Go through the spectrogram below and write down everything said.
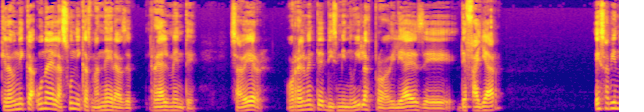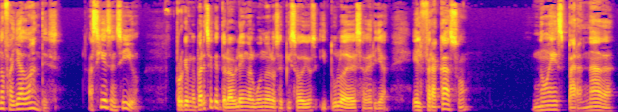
Que la única, una de las únicas maneras de realmente saber o realmente disminuir las probabilidades de, de fallar es habiendo fallado antes. Así de sencillo. Porque me parece que te lo hablé en alguno de los episodios y tú lo debes saber ya. El fracaso no es para nada,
